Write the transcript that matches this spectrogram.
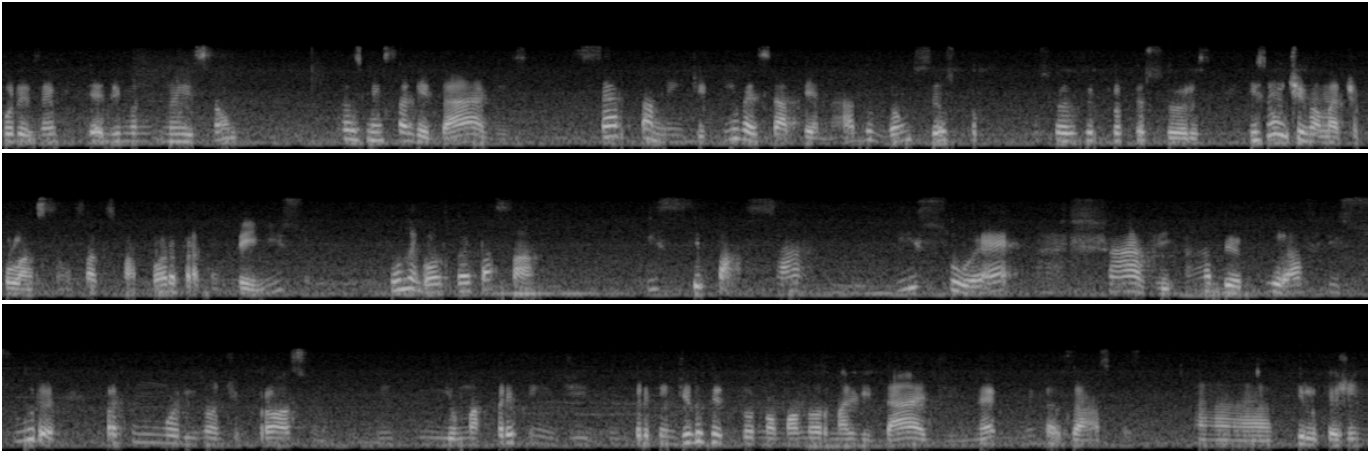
por exemplo, que a diminuição das mensalidades, certamente quem vai ser apenado vão ser os professores e professoras. E se gente tiver uma articulação satisfatória para conter isso, o negócio vai passar. E se passar, isso é chave, a abertura, a fissura para que num horizonte próximo, em que uma pretendido, um pretendido retorno a uma normalidade, né, com muitas aspas, aquilo que a gente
